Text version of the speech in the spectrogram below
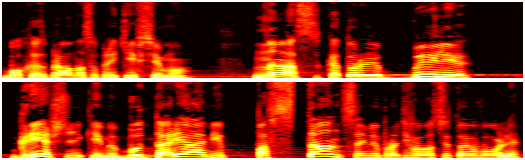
Бог избрал нас вопреки всему. Нас, которые были грешниками, бунтарями, повстанцами против Его святой воли,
